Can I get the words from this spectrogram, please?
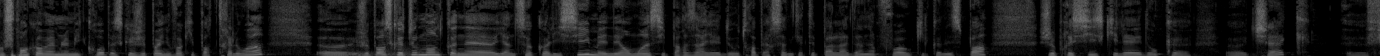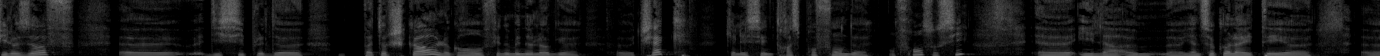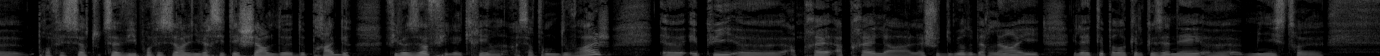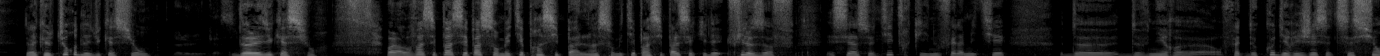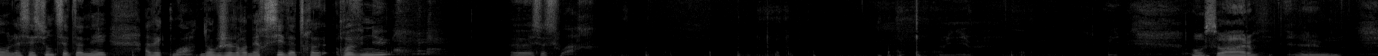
Je prends quand même le micro parce que j'ai pas une voix qui porte très loin. Euh, je pense que tout le monde connaît Yann Sokol ici, mais néanmoins, si par hasard il y a deux ou trois personnes qui n'étaient pas là la dernière fois ou qui le connaissent pas, je précise qu'il est donc euh, euh, tchèque, philosophe, disciple de Patočka, le grand phénoménologue tchèque, qui a laissé une trace profonde en France aussi. il Yann Sokol a été euh, professeur toute sa vie, professeur à l'université Charles de, Prague, philosophe. Il a écrit un, certain nombre d'ouvrages. Euh, et puis euh, après, après la, chute du mur de Berlin, il a été pendant quelques années ministre de la culture ou de l'éducation. De l'éducation. Voilà. Enfin, c'est pas c'est pas son métier principal. Hein. Son métier principal, c'est qu'il est philosophe. Et c'est à ce titre qu'il nous fait l'amitié de, venir, euh, en fait, de co-diriger cette session, la session de cette année avec moi. Donc, je le remercie d'être revenu euh, ce soir. Bonsoir. Euh,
